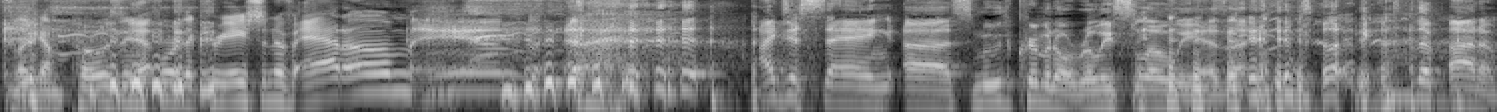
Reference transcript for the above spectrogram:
It's like I'm posing for the creation of Adam, and I just sang uh, "Smooth Criminal" really slowly as I until I get to the bottom.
